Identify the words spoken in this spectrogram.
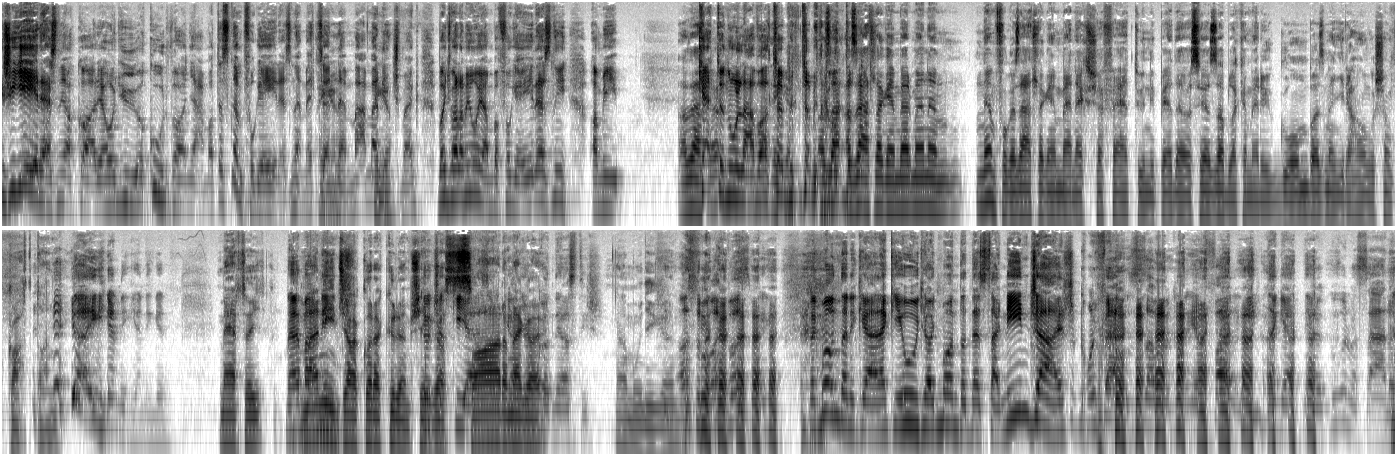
és így érezni akarja, hogy ő a kurva anyámat, ezt nem fogja érezni, nem, egyszerűen Igen. nem, már, már nincs meg. Vagy valami olyanba fogja érezni, ami az átlag... kettő nullával több, mint amit az, az átlagember már nem, nem fog az átlagembernek se feltűnni például, hogy az ablakemerő gomb az mennyire hangosan kattan. ja, igen, igen, igen. Mert hogy Mert már, már nincs, nincs akkor a különbség, a szar, meg a... Azt is. úgy igen. Az baj, az meg, meg, mondani kell neki úgy, hogy mondod ezt, hogy ninja, és akkor felhúzzam, hogy ilyen fal, integetni, a kurva szárat.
